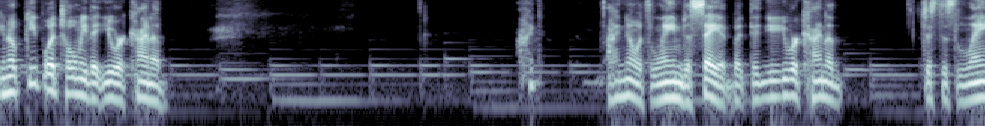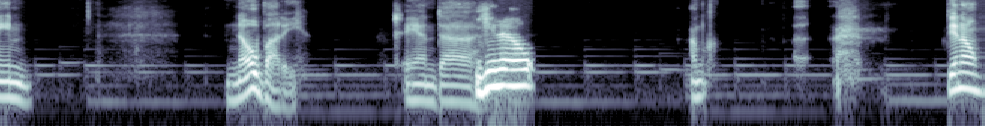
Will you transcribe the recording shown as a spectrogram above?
you know, people had told me that you were kind of. I, I know it's lame to say it, but that you were kind of just this lame nobody. And uh You know, I'm uh, you know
